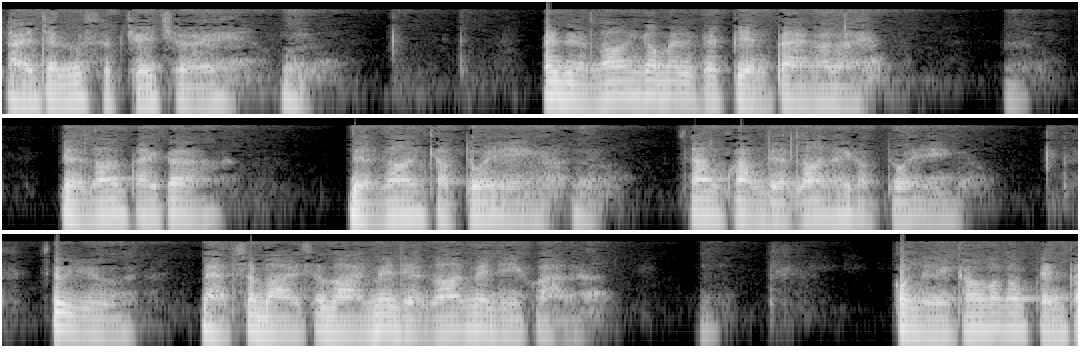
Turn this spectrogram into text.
ใจจะรู้สึกเฉยเฉยไม่เดือดร้อนก็ไม่ได้ไปเปลี่ยนแปลงอะไร เดือดร้อนไปก็เดือดร้อนกับตัวเอง สร้างความเดือดร้อนให้กับตัวเองซึ่งอยู่แบแบบสบายสบายไม่เดือดร้อนไม่ดีกว่าคนอื่นเขาก็ต้องเป็นไป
